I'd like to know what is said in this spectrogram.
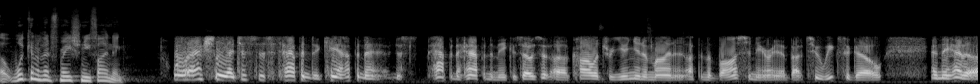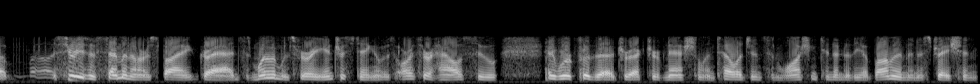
Uh, what kind of information are you finding? Well, actually, I just just happened to happen to just happened to happen to me because I was at a college reunion of mine up in the Boston area about two weeks ago, and they had a, a series of seminars by grads, and one of them was very interesting. It was Arthur House, who had worked for the director of national intelligence in Washington under the Obama administration,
